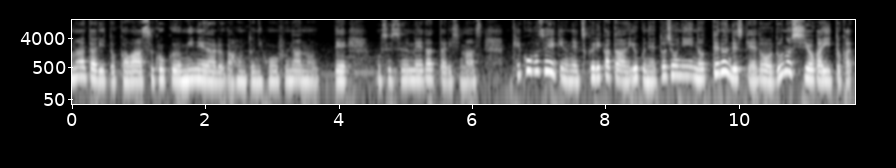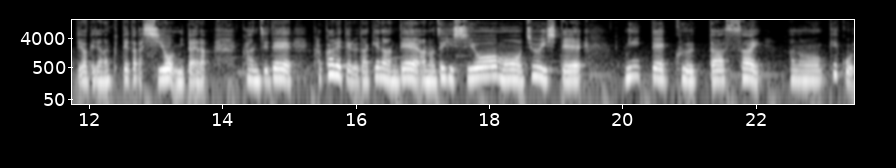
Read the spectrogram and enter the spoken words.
の辺りとかはすごくミネラルが本当に豊富なのでおすすめだったりします。蛍光補水液のね作り方はよくネット上に載ってるんですけれどどの塩がいいとかっていうわけじゃなくてただ塩みたいな感じで書かれてるだけなんであのぜひ塩も注意してみてください。あの結構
